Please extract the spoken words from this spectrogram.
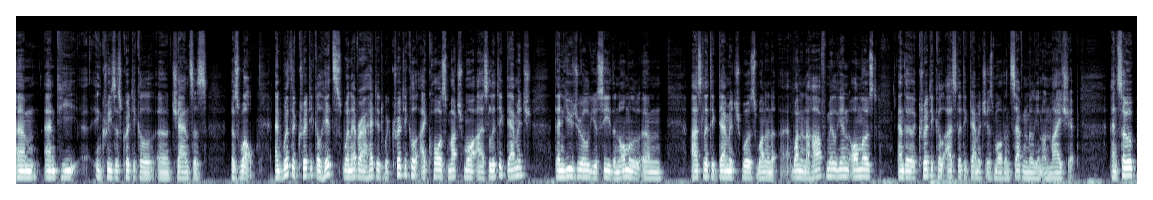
um, and he increases critical uh, chances as well. And with the critical hits, whenever I hit it with critical, I cause much more isolytic damage than usual. You see the normal um, isolytic damage was one and, one and a half million almost, and the critical isolytic damage is more than seven million on my ship. And so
